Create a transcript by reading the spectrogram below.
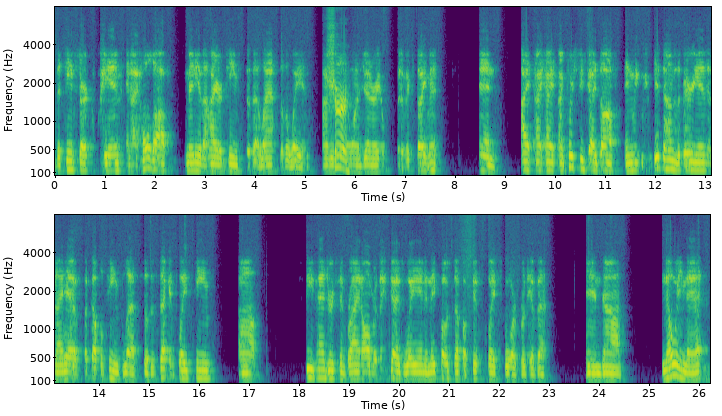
the teams start to weigh in, and I hold off many of the higher teams to the last of the weigh-in. Obviously, Sure. I want to generate a bit of excitement, and I I, I, push these guys off, and we, we get down to the very end, and I have a couple teams left. So the second place team, um, Steve Hendricks and Brian Ulmer, these guys weigh in, and they post up a fifth place score for the event. And uh, knowing that,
